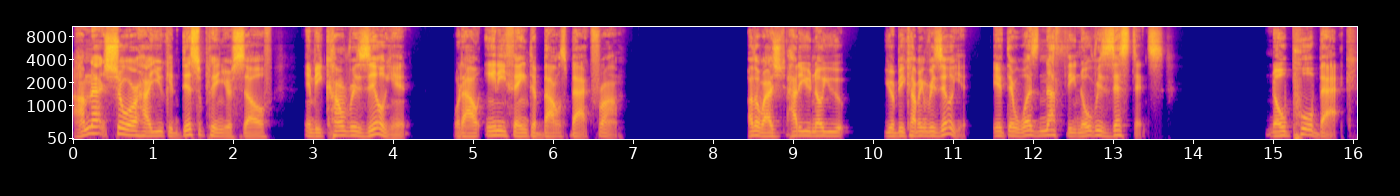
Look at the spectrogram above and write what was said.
I'm not sure how you can discipline yourself and become resilient without anything to bounce back from. Otherwise, how do you know you you're becoming resilient? If there was nothing, no resistance, no pullback,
